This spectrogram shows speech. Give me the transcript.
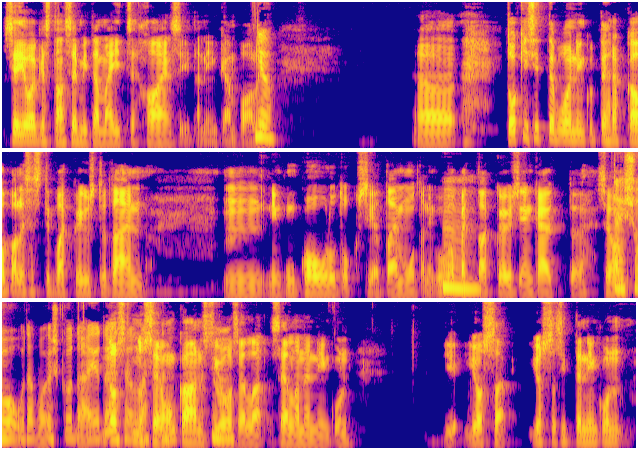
se ei ole oikeastaan se, mitä mä itse haen siitä niinkään paljon. Joo. Öö, toki sitten voi niin kuin tehdä kaupallisesti vaikka just jotain mm, niin kuin koulutuksia tai muuta, niin kuin mm. opettaa köysien käyttöä. Se on, tai showta voisiko tai jotain no, sellaista. No se on kans mm. joo sella, sellainen, niin kuin, jossa, jossa sitten niin kuin,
